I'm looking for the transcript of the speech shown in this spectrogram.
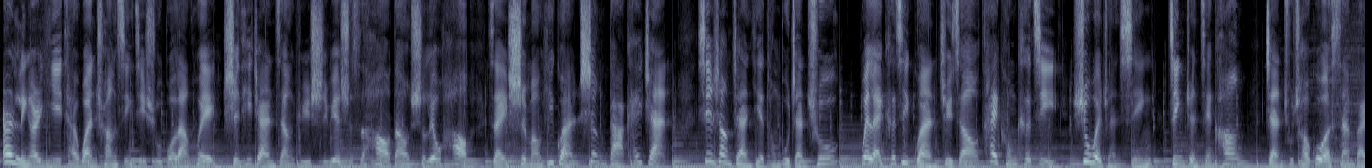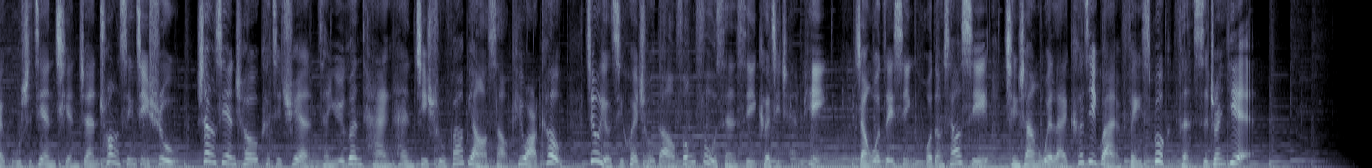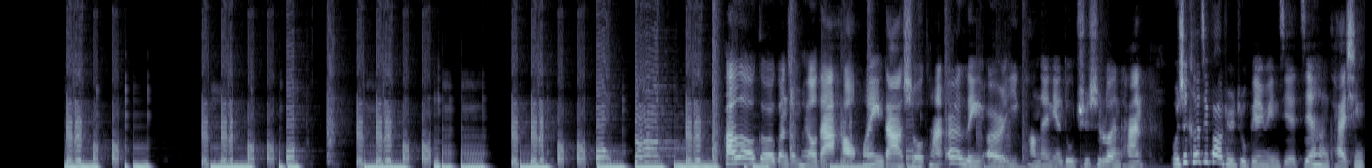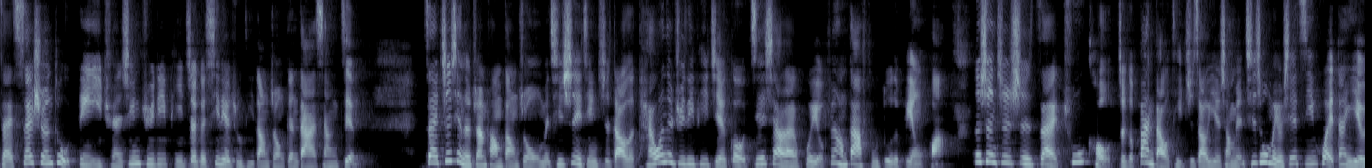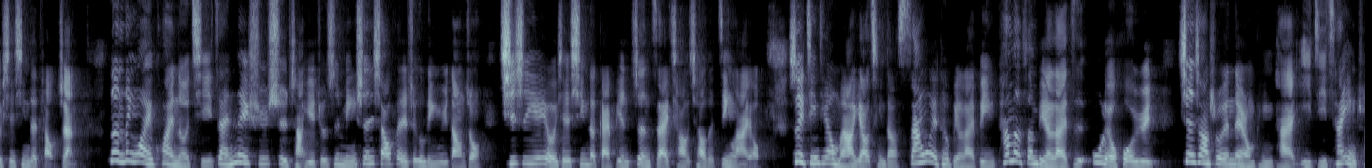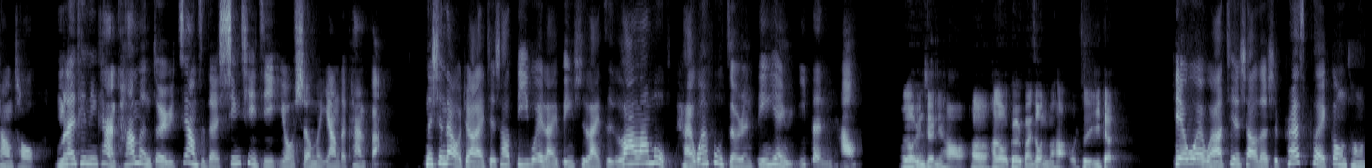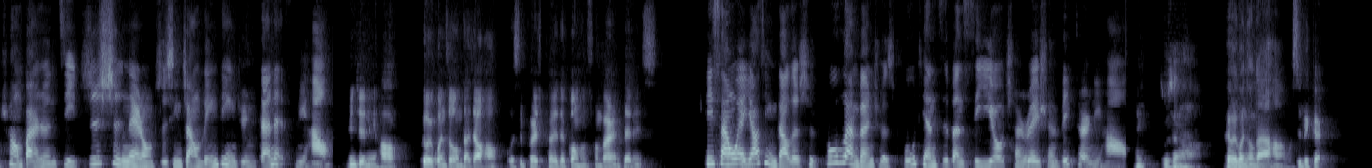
二零二一台湾创新技术博览会实体展将于十月十四号到十六号在世贸一馆盛大开展，线上展也同步展出。未来科技馆聚焦太空科技、数位转型、精准健康，展出超过三百五十件前瞻创新技术，上线抽科技券，参与论坛和技术发表，扫 QR code 就有机会抽到丰富三 C 科技产品。掌握最新活动消息，请上未来科技馆 Facebook 粉丝专业。Hello，各位观众朋友，大家好，欢迎大家收看二零二一考内年度趋势论坛。我是科技报局主编云杰，今天很开心在 Session Two 定义全新 GDP 这个系列主题当中跟大家相见。在之前的专访当中，我们其实已经知道了台湾的 GDP 结构接下来会有非常大幅度的变化。那甚至是在出口这个半导体制造业上面，其实我们有些机会，但也有些新的挑战。那另外一块呢，其实在内需市场，也就是民生消费的这个领域当中，其实也有一些新的改变正在悄悄的进来哦。所以今天我们要邀请到三位特别来宾，他们分别来自物流货运、线上数位内容平台以及餐饮创投。我们来听听看，他们对于这样子的新契机有什么样的看法？那现在我就要来介绍第一位来宾，是来自拉拉 Move 台湾负责人丁彦宇伊等，你好。Hello，云姐你好。呃，Hello，各位观众你们好，我是伊等。第二位我要介绍的是 PressPlay 共同创办人暨知识内容执行长林鼎军 Dennis，你好。云姐你好，各位观众大家好，我是 PressPlay 的共同创办人 Dennis。第三位邀请到的是 Fullland Ventures 福田资本 CEO 陈瑞璇 Victor，你好。哎，主持人好，各位观众大家好，我是 Victor。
